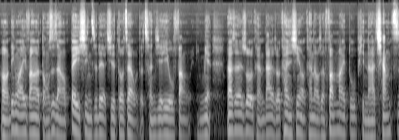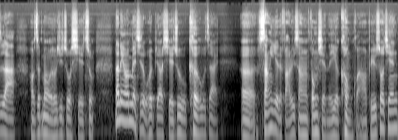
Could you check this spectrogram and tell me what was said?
哦，另外一方的董事长有背信之类的，其实都在我的承接业务范围里面。那甚至说，可能大家有时候看新闻看到说贩卖毒品啊、枪支啊，哦，这边我会去做协助。那另外一面，其实我会比较协助客户在呃商业的法律上风险的一个控管啊，比如说今天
